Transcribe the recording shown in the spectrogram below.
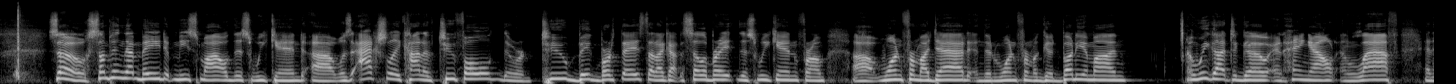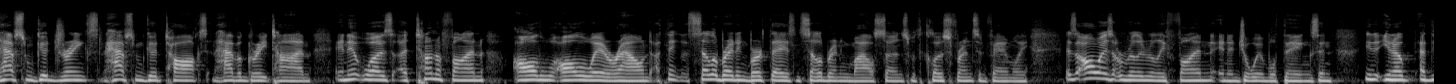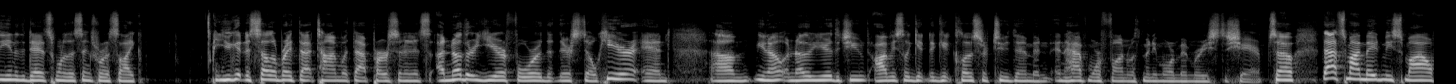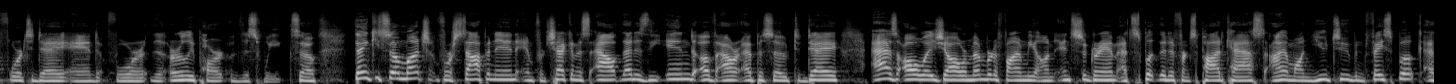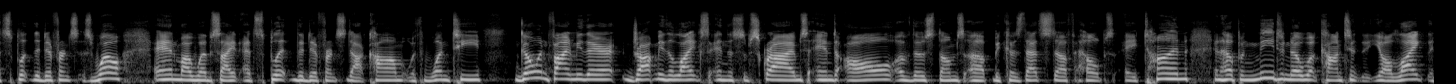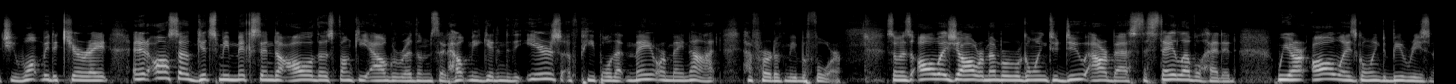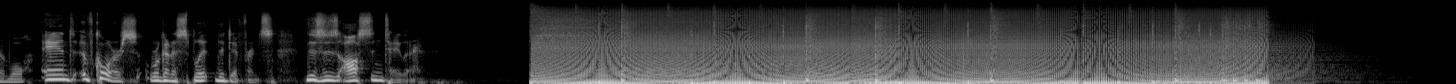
So, something that made me smile this weekend uh, was actually kind of twofold. There were two big birthdays that I got to celebrate this weekend from uh, one from my dad and then one from a good buddy of mine. And we got to go and hang out and laugh and have some good drinks and have some good talks and have a great time. And it was a ton of fun all, all the way around. I think celebrating birthdays and celebrating milestones with close friends and family is always a really, really fun and enjoyable things. And, you know, at the end of the day, it's one of those things where it's like, you get to celebrate that time with that person and it's another year forward that they're still here and um, you know another year that you obviously get to get closer to them and, and have more fun with many more memories to share. So that's my made me smile for today and for the early part of this week. So thank you so much for stopping in and for checking us out. That is the end of our episode today. As always y'all remember to find me on instagram at split the difference podcast. I am on youtube and facebook at split the difference as well and my website at split the difference difference.com with one T. Go and find me there. Drop me the likes and the subscribes and all of those thumbs up because that stuff helps a ton in helping me to know what content that y'all like, that you want me to curate. And it also gets me mixed into all of those funky algorithms that help me get into the ears of people that may or may not have heard of me before. So, as always, y'all, remember we're going to do our best to stay level headed. We are always going to be reasonable. And of course, we're going to split the difference. This is Austin Taylor.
